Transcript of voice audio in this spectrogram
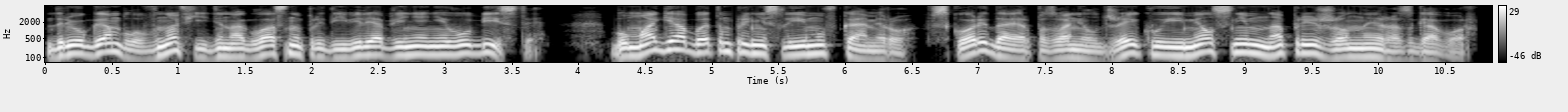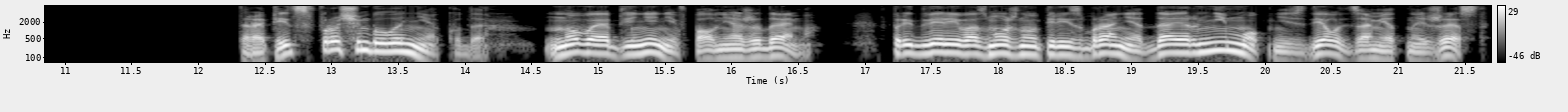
Дрю Гэмблу вновь единогласно предъявили обвинение в убийстве. Бумаги об этом принесли ему в камеру. Вскоре Дайер позвонил Джейку и имел с ним напряженный разговор. Торопиться, впрочем, было некуда. Новое обвинение вполне ожидаемо. Преддверии возможного переизбрания Дайер не мог не сделать заметный жест,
